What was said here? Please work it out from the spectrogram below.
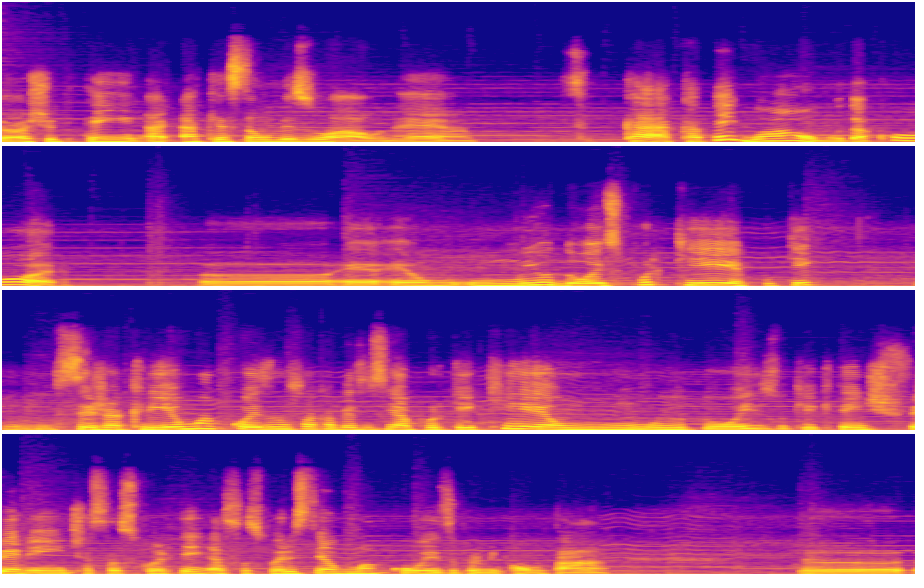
Eu acho que tem a, a questão visual, né? A capa é igual, muda a cor. Uh, é, é um, um, e o dois, por quê? Porque você já cria uma coisa na sua cabeça assim, ah, por que, que é um um e o dois? O que, que tem diferente? Essas cores têm, essas cores têm alguma coisa para me contar. Uh,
